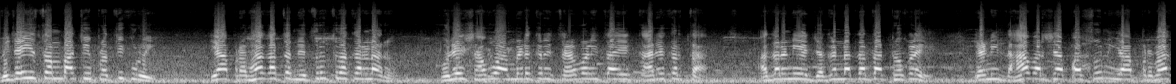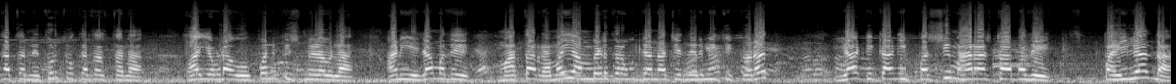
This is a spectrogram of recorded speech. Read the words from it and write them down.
विजयी स्तंभाची प्रतिकृती या प्रभागाचं नेतृत्व करणारं फुले शाहू आंबेडकरी चळवळीचा एक कार्यकर्ता आदरणीय जगन्नाथदादा ठोकळे यांनी दहा वर्षापासून या प्रभागाचं नेतृत्व करत असताना हा एवढा ओपन पीस मिळवला आणि याच्यामध्ये माता रमाई आंबेडकर उद्यानाची निर्मिती करत या ठिकाणी पश्चिम महाराष्ट्रामध्ये पहिल्यांदा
